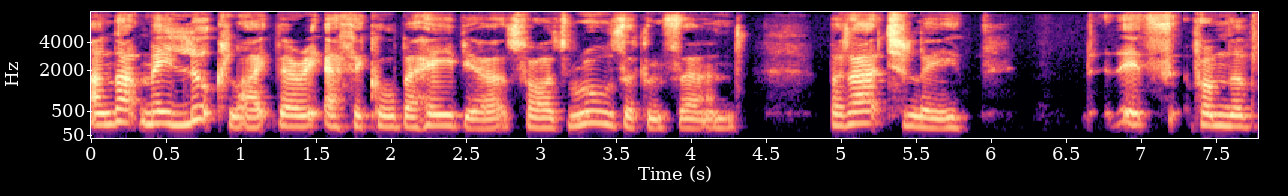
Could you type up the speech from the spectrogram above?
And that may look like very ethical behavior as far as rules are concerned, but actually, it's from the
